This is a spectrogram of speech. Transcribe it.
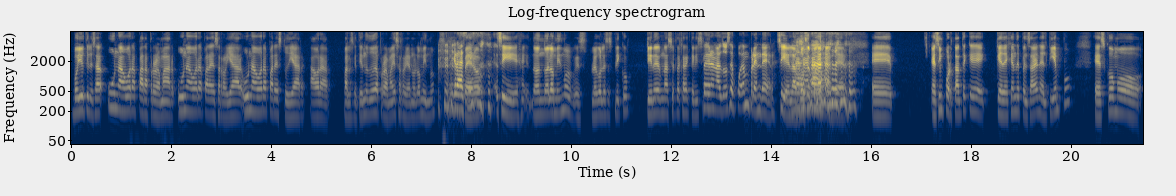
voy a utilizar una hora para programar, una hora para desarrollar, una hora para estudiar. Ahora, para los que tienen duda, programar y desarrollar no es lo mismo. Gracias. Pero sí, no, no es lo mismo, pues luego les explico. Tiene una cierta característica. Pero en las dos se pueden emprender. Sí, en las dos se pueden emprender. Eh, es importante que, que dejen de pensar en el tiempo. Es como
